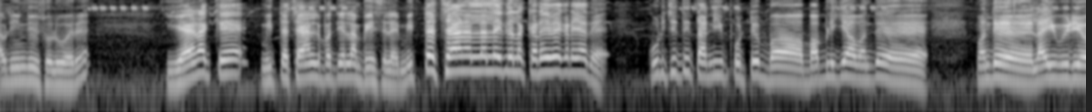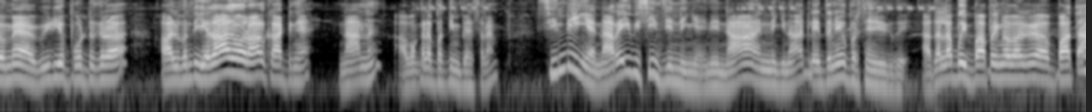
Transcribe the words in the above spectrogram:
அப்படின்னு சொல்லுவார். எனக்கு மித்த சேனல் பற்றியெல்லாம் பேசலை. மித்த சேனல்லாம் இதெல்லாம் கிடையவே கிடையாது. குடிச்சிட்டு தண்ணி போட்டு ப பப்ளிக்காக வந்து வந்து லைவ் வீடியோவுமே வீடியோ போட்டிருக்கிற ஆள் வந்து ஏதாவது ஒரு ஆள் காட்டுங்க. நான் அவங்கள பற்றியும் பேசுகிறேன் சிந்திங்க நிறைய விஷயம் சிந்திங்க. இனி நான் இன்றைக்கி நாட்டில் எத்தனையோ பிரச்சனை இருக்குது. அதெல்லாம் போய் பார்ப்பீங்களா பார்த்தா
